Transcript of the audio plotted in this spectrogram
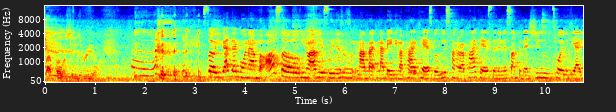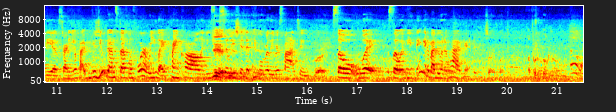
bipolar shit is real. So you got that going on, but also, you know, obviously this is my my baby, my podcast. But we was talking about podcasting, and it's something that you toyed with the idea of starting your podcast because you've done stuff before where you like prank call and do some Yeah, silly yeah, shit yeah, that people really respond to. Right. So what? So if you're thinking about doing a podcast, Sorry. I put a book on. oh,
